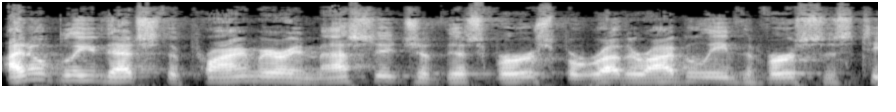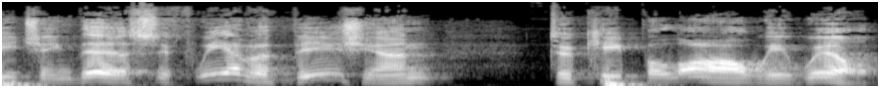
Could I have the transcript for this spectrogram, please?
I don't believe that's the primary message of this verse, but rather I believe the verse is teaching this. If we have a vision to keep the law, we will,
